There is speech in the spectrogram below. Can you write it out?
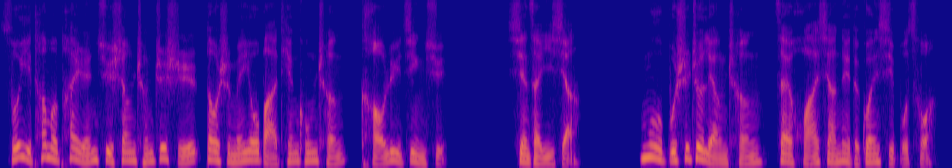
所以他们派人去商城之时，倒是没有把天空城考虑进去。现在一想，莫不是这两城在华夏内的关系不错？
